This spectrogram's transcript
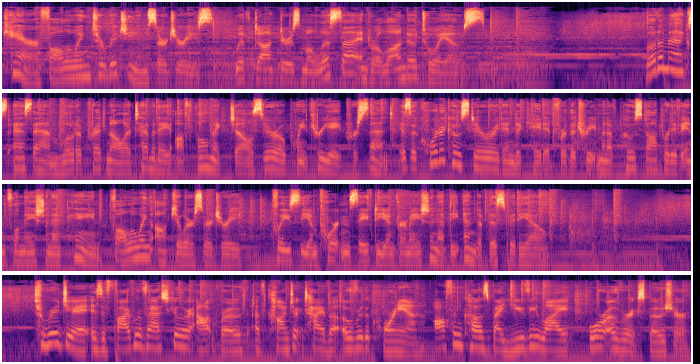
care following pterygium surgeries with doctors Melissa and Rolando Toyos. Lotemax SM loteprednol etabonate ophthalmic gel 0.38% is a corticosteroid indicated for the treatment of postoperative inflammation and pain following ocular surgery. Please see important safety information at the end of this video. Pterygia is a fibrovascular outgrowth of conjunctiva over the cornea, often caused by UV light or overexposure.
